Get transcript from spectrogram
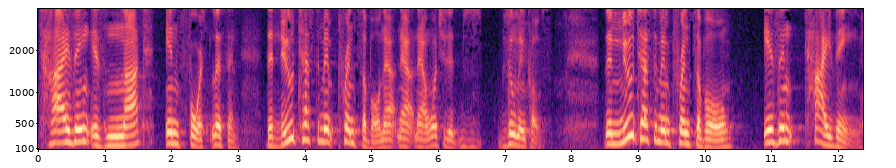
Tithing is not enforced. Listen, the New Testament principle, now, now, now I want you to z- zoom in close. The New Testament principle isn't tithing.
